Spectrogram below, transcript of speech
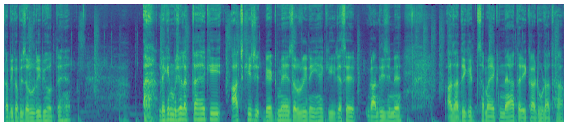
कभी कभी ज़रूरी भी होते हैं। लेकिन मुझे लगता है कि आज की डेट में ज़रूरी नहीं है कि जैसे गांधी जी ने आज़ादी के समय एक नया तरीका ढूंढा था।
